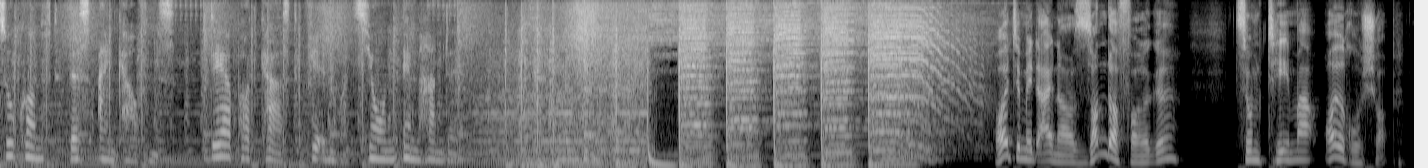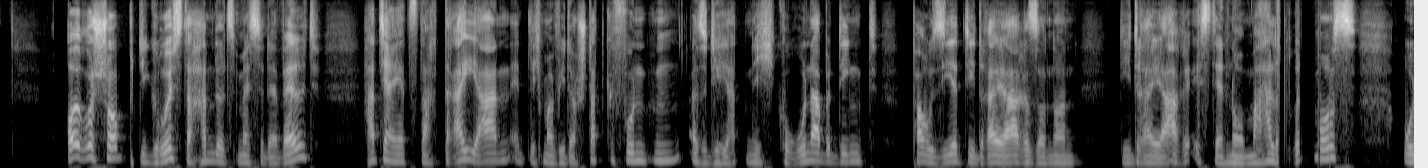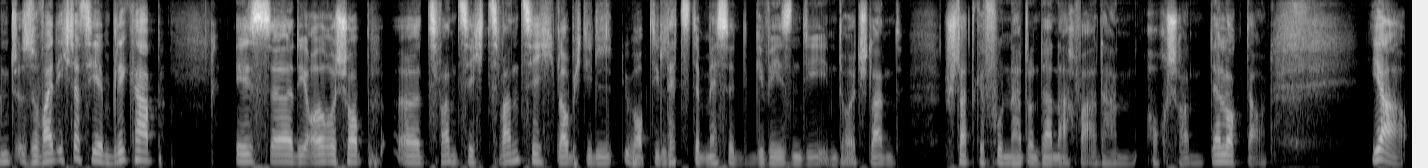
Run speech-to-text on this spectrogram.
Zukunft des Einkaufens. Der Podcast für Innovation im Handel. Heute mit einer Sonderfolge zum Thema Euroshop. Euroshop, die größte Handelsmesse der Welt, hat ja jetzt nach drei Jahren endlich mal wieder stattgefunden. Also die hat nicht Corona-bedingt pausiert, die drei Jahre, sondern die drei Jahre ist der normale Rhythmus. Und soweit ich das hier im Blick habe, ist äh, die Euroshop äh, 2020, glaube ich, die, überhaupt die letzte Messe gewesen, die in Deutschland stattgefunden hat. Und danach war dann auch schon der Lockdown. Ja,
